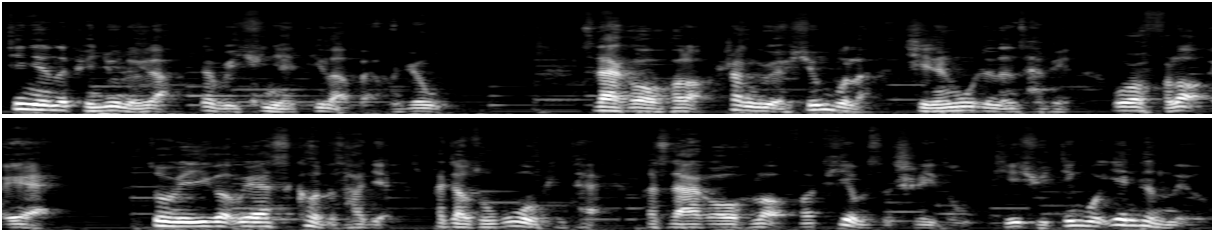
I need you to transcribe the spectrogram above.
今年的平均流量要比去年低了百分之五。Stack Overflow 上个月宣布了其人工智能产品 Overflow AI，作为一个 VS Code 的插件，它将从公共平台和 Stack Overflow for Teams 实例中提取经过验证的内容，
